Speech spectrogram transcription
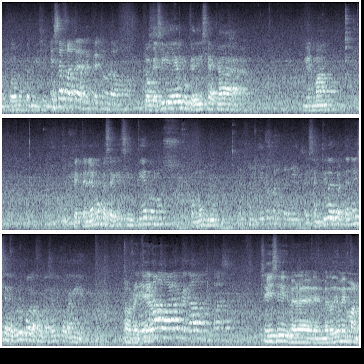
No podemos permitirlo. Esa falta de respeto no la vamos a hacer. Lo que sí es lo que dice acá mi hermano, que tenemos que seguir sintiéndonos como un grupo. El sentido de pertenencia del grupo de la Fundación Nicolás Guillén. No, reitero. algo regado en tu casa. Sí, sí, me, me lo dio mi hermano.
